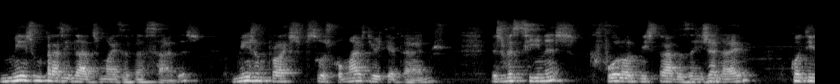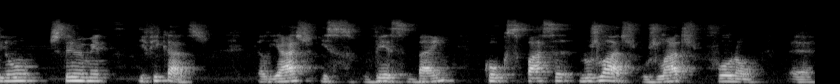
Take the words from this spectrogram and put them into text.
mesmo para as idades mais avançadas, mesmo para as pessoas com mais de 80 anos. As vacinas que foram administradas em janeiro continuam extremamente eficazes. Aliás, isso vê-se bem com o que se passa nos lares. Os lares foram uh,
